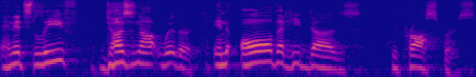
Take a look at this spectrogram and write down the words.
and its leaf does not wither. In all that he does, he prospers.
